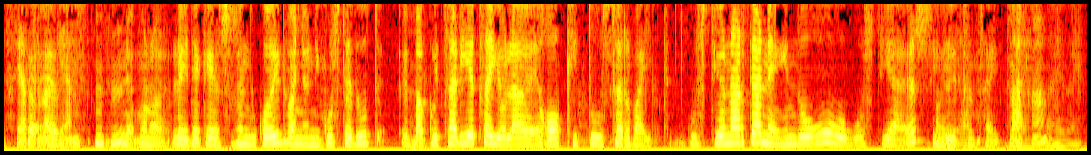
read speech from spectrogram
zehatz Ez, batean. ne, bueno, leireke zuzenduko dit, baina nik uste dut e, bakoitzari etza jola egokitu zerbait. Guztion artean egin dugu guztia, ez? Iruditzen zait. Bai, bai, bai.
